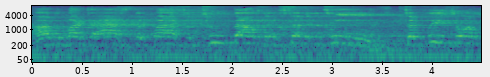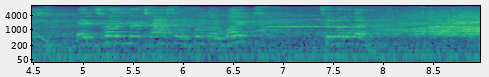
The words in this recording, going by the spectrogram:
I would like to ask the class of 2017 to please join me and turn your tassel from the right to the left.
